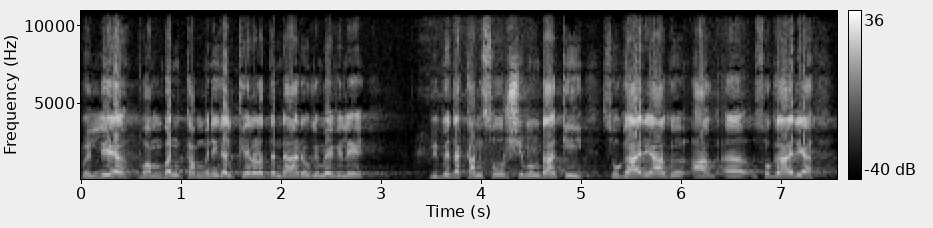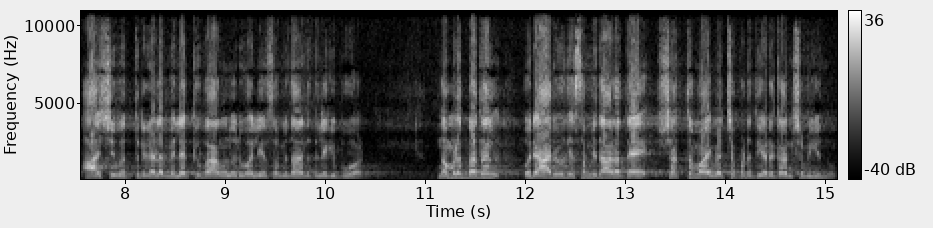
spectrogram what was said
വലിയ വമ്പൻ കമ്പനികൾ കേരളത്തിന്റെ ആരോഗ്യ മേഖലയെ വിവിധ കൺസോർഷ്യം ഉണ്ടാക്കി സ്വകാര്യ ആഗു- സ്വകാര്യ ആശുപത്രികളെ വിലക്ക് വാങ്ങുന്ന ഒരു വലിയ സംവിധാനത്തിലേക്ക് പോവാണ്. നമ്മൾ ബദൽ ഒരു ആരോഗ്യ സംവിധാനത്തെ ശക്തമായി മെച്ചപ്പെടുത്തിയെടുക്കാൻ ശ്രമിക്കുന്നു.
